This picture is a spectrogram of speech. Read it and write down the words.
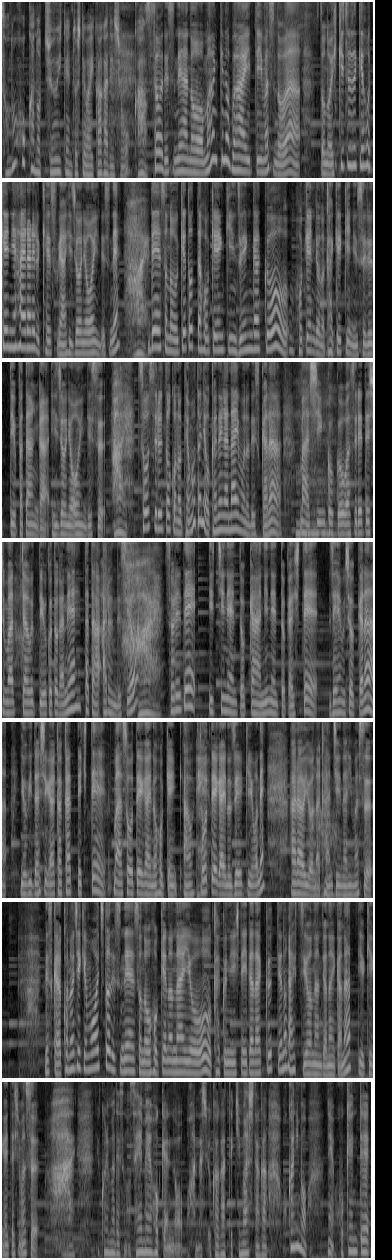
その他の注意点としてはいかがでしょうか？そうですねあの満期の場合って言いますのはその引き続き保険に入られるケースが非常に多いんですね。はい、でその受け取った保険金全額を保険料の掛け金にするっていうパターンが非常に多いんです。はい、そうするとこの手元にお金がないものですから、まあ申告を忘れてしまっちゃうっていうことがね多々あるんですよ。はい、それで1年とか2年とかして税務署から呼び出しがかかってきて、まあ、想定外の保険あ想定外の税金をね払うような感じになります。ですからこの時期もう一度ですねその保険の内容を確認していただくっていうのが必要なんじゃないかなっていう気がいたします。はい、これまでその生命保険のお話伺ってきましたが他にも、ね、保険って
